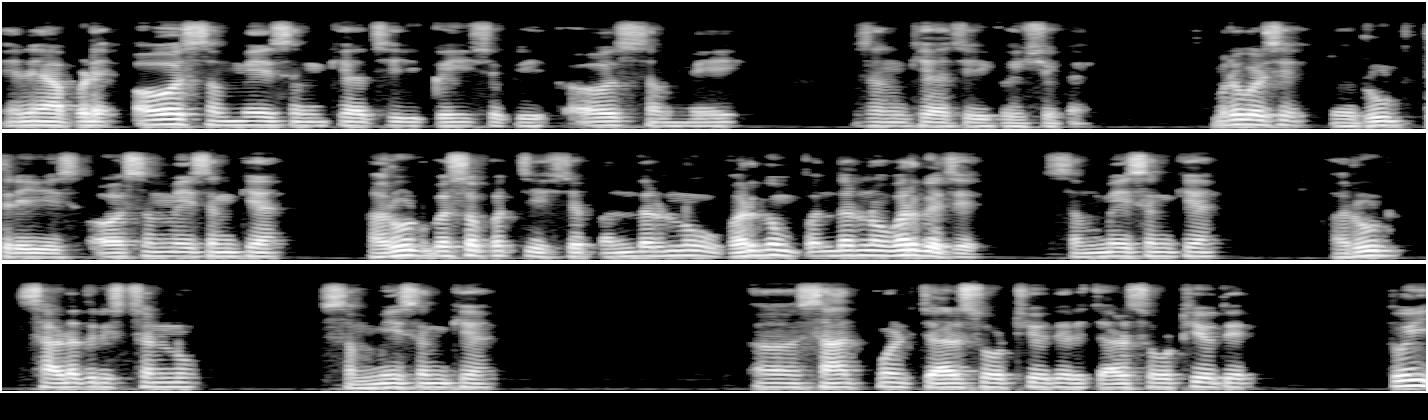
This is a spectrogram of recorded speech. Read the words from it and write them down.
એને આપણે અસમય સંખ્યા છે કહી શકીએ. અસમય સંખ્યા છે કહી શકાય. બરોબર છે? તો રૂટ ત્રેવીસ, અસમય સંખ્યા. રૂટ બસો પચીસ જે પંદરનું વર્ગ પંદરનો વર્ગ છે. સમય સંખ્યા. રૂટ સાડત્રીસ છન્નું. સમય સંખ્યા સાત પોઈન્ટ ચારસો અઠ્યોતેર ચારસો અઠ્યોતેર. તો એ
